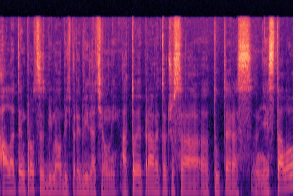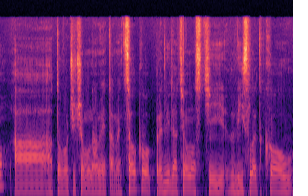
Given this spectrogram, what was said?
ale ten proces by mal byť predvídateľný. A to je práve to, čo sa e, tu teraz nestalo a, a to voči čomu namietame. Celkovo k predvídateľnosti výsledkov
